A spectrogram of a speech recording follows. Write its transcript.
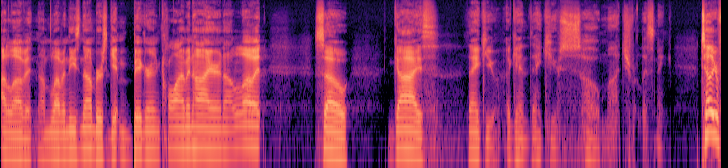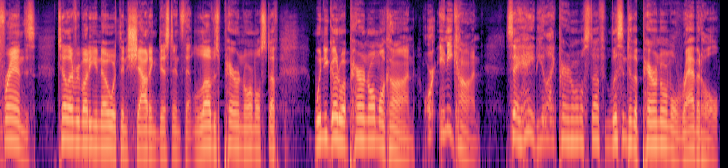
I love it. I'm loving these numbers getting bigger and climbing higher, and I love it. So, guys, thank you again. Thank you so much for listening. Tell your friends. Tell everybody you know within shouting distance that loves paranormal stuff. When you go to a paranormal con or any con, say, hey, do you like paranormal stuff? Listen to the Paranormal Rabbit Hole.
